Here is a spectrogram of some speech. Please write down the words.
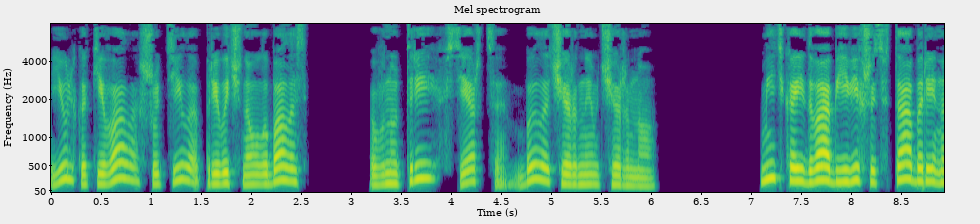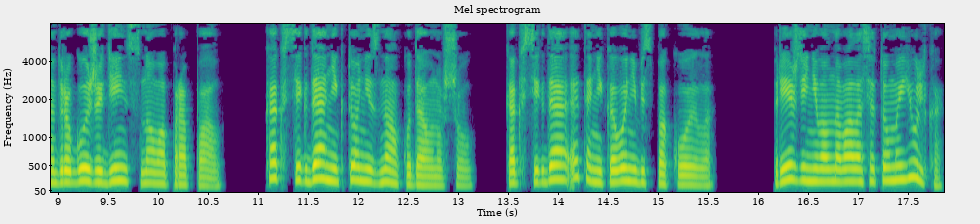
Юлька кивала, шутила, привычно улыбалась. Внутри, в сердце, было черным-черно. Митька, едва объявившись в таборе, на другой же день снова пропал. Как всегда, никто не знал, куда он ушел. Как всегда, это никого не беспокоило. Прежде не волновалась о том и Юлька,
